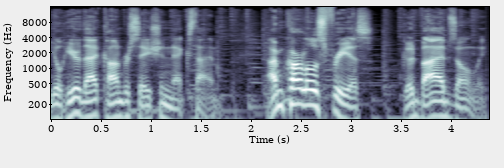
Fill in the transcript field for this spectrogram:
You'll hear that conversation next time. I'm Carlos Frias. Good vibes only.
